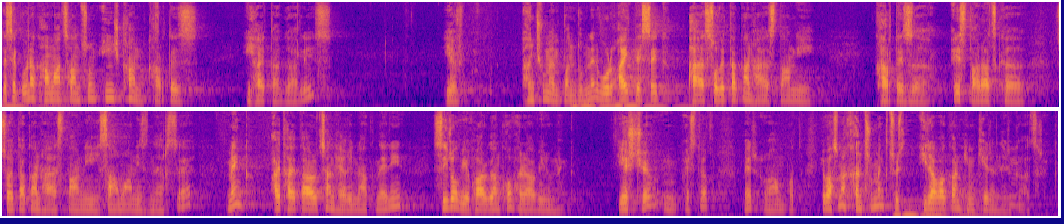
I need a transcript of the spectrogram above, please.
Տեսեք, օրինակ համացանցում ինչքան քարտեզ ի հայտ է գալիս եւ հնչում են պնդումներ, որ այ տեսեք սովետական Հայաստանի քարտեզը, այս տարածքը սովետական Հայաստանի սահմանից ներս է, մենք այդ հայտարարության հեղինակներին սիրով եւ հարգանքով հրավիրում ենք Ես չէ, այստեղ մեր համապատ եւ ասում են խնդրում ենք ցույց իրավական հիմքերը ներկայացրեք։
